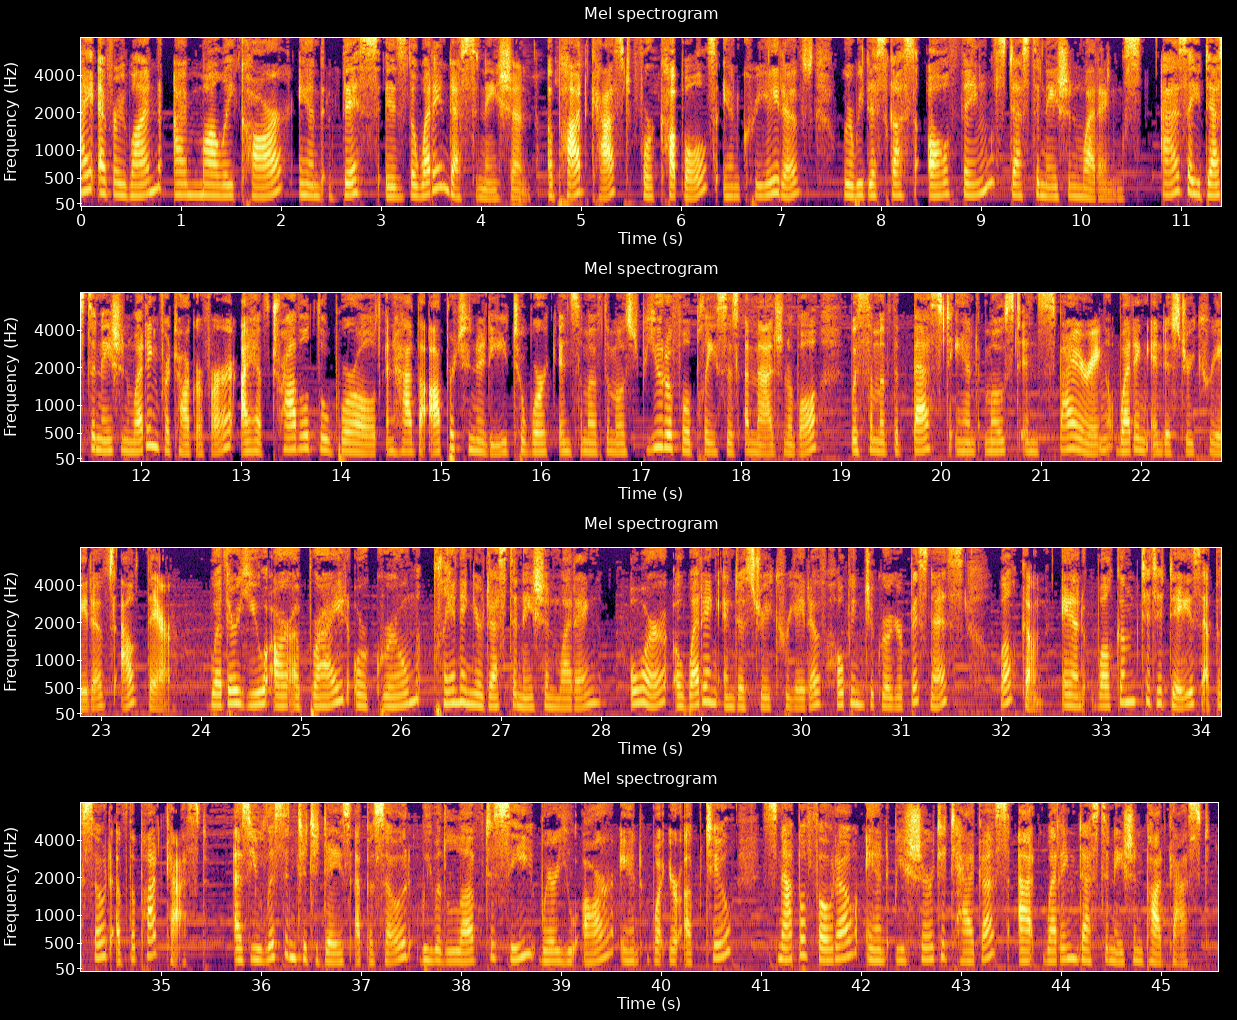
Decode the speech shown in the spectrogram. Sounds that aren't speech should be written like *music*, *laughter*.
Hi, everyone. I'm Molly Carr, and this is The Wedding Destination, a podcast for couples and creatives where we discuss all things destination weddings. As a destination wedding photographer, I have traveled the world and had the opportunity to work in some of the most beautiful places imaginable with some of the best and most inspiring wedding industry creatives out there. Whether you are a bride or groom planning your destination wedding, or a wedding industry creative hoping to grow your business, welcome and welcome to today's episode of the podcast. As you listen to today's episode, we would love to see where you are and what you're up to. Snap a photo and be sure to tag us at Wedding Destination Podcast.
